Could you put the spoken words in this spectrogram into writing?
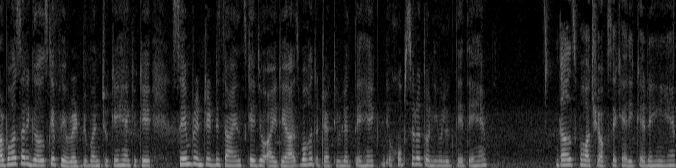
और बहुत सारे गर्ल्स के फेवरेट भी बन चुके हैं क्योंकि सेम प्रिंटेड डिज़ाइंस के जो आइडियाज़ बहुत अट्रैक्टिव लगते हैं खूबसूरत और न्यू लुक देते हैं। गर्ल्स बहुत शौक से कैरी कर रही हैं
